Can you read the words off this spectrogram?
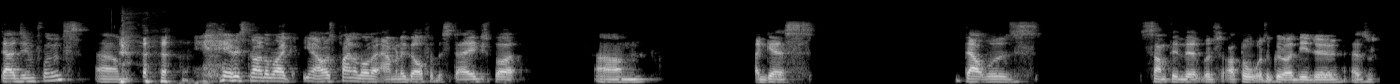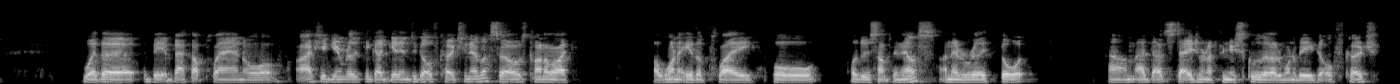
dad's influence. Um, it was kind of like you know I was playing a lot of amateur golf at the stage, but um, I guess that was something that was I thought was a good idea to do as whether it be a backup plan or I actually didn't really think I'd get into golf coaching ever. So I was kind of like, I want to either play or or do something else. I never really thought um, at that stage when I finished school that I'd want to be a golf coach.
